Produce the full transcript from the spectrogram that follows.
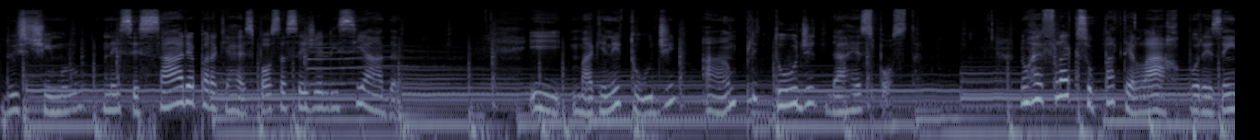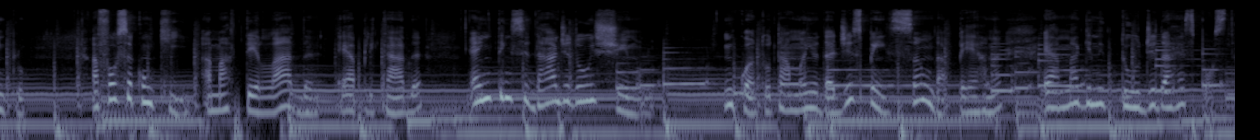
do estímulo necessária para que a resposta seja eliciada, e magnitude, a amplitude da resposta. No reflexo patelar, por exemplo, a força com que a martelada é aplicada é a intensidade do estímulo, enquanto o tamanho da dispensão da perna é a magnitude da resposta.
